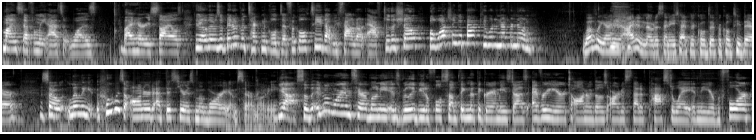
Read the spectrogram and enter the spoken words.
mine's definitely as it was by Harry Styles. You know, there was a bit of a technical difficulty that we found out after the show, but watching it back, you would have never known. Lovely. I mean, I didn't notice any technical difficulty there. So, Lilly, who was honored at this year's memoriam ceremony? Yeah, so the in memoriam ceremony is really beautiful, something that the Grammys does every year to honor those artists that have passed away in the year before.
